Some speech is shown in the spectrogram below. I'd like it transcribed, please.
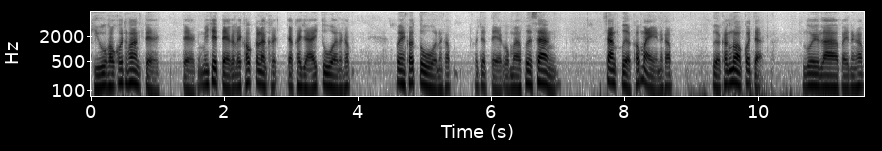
ผิวเขาค่อนข้างแตก แตกไม่ใช่แตกอะไรเขากำลังจะขยายตัวนะครับ เพื่อให้เขาโตนะครับเขาจะแตกออกมาเพื่อสร้างสร้างเปลือกเขาใหม่นะครับ เปลือกข้างนอกก็จะโรยลาไปนะครับ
